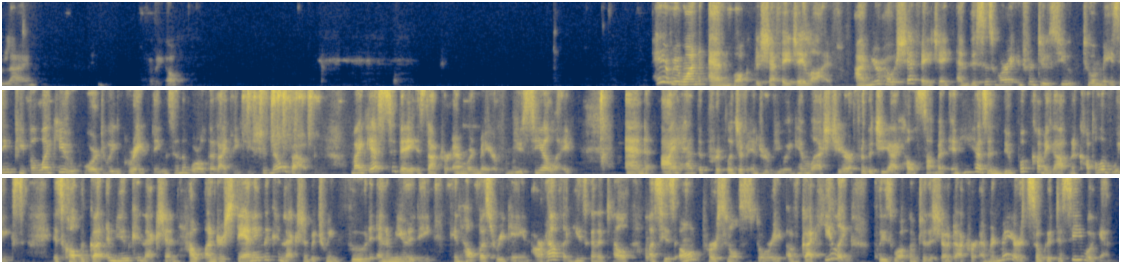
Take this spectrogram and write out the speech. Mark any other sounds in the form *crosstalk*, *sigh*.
line. Here we go. Hey everyone, and welcome to Chef AJ Live. I'm your host, Chef AJ, and this is where I introduce you to amazing people like you who are doing great things in the world that I think you should know about. My guest today is Dr. Emeran Mayer from UCLA, and I had the privilege of interviewing him last year for the GI Health Summit. And he has a new book coming out in a couple of weeks. It's called The Gut Immune Connection How Understanding the Connection Between Food and Immunity Can Help Us Regain Our Health. And he's going to tell us his own personal story of gut healing. Please welcome to the show, Dr. Emeran Mayer. It's so good to see you again.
